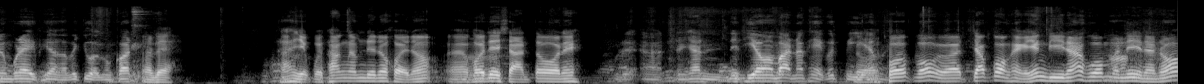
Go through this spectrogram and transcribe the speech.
ยังบ่ได้เพียงเข้าไปจวดมันก่อนนั่นแหละถ้าอยากไปพักน้ำเดือนเนาะข่อยเนาะอ่าพอได้สารต่อนี่บ่ได้อ่าในชั้นได้เที่ยวมาบ้านนักแขกก็ปีแล้วเพราะเพราะแบบว่าจับกล้องให้ก็ยังดีนะพวกมันนี่นะเนาะ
